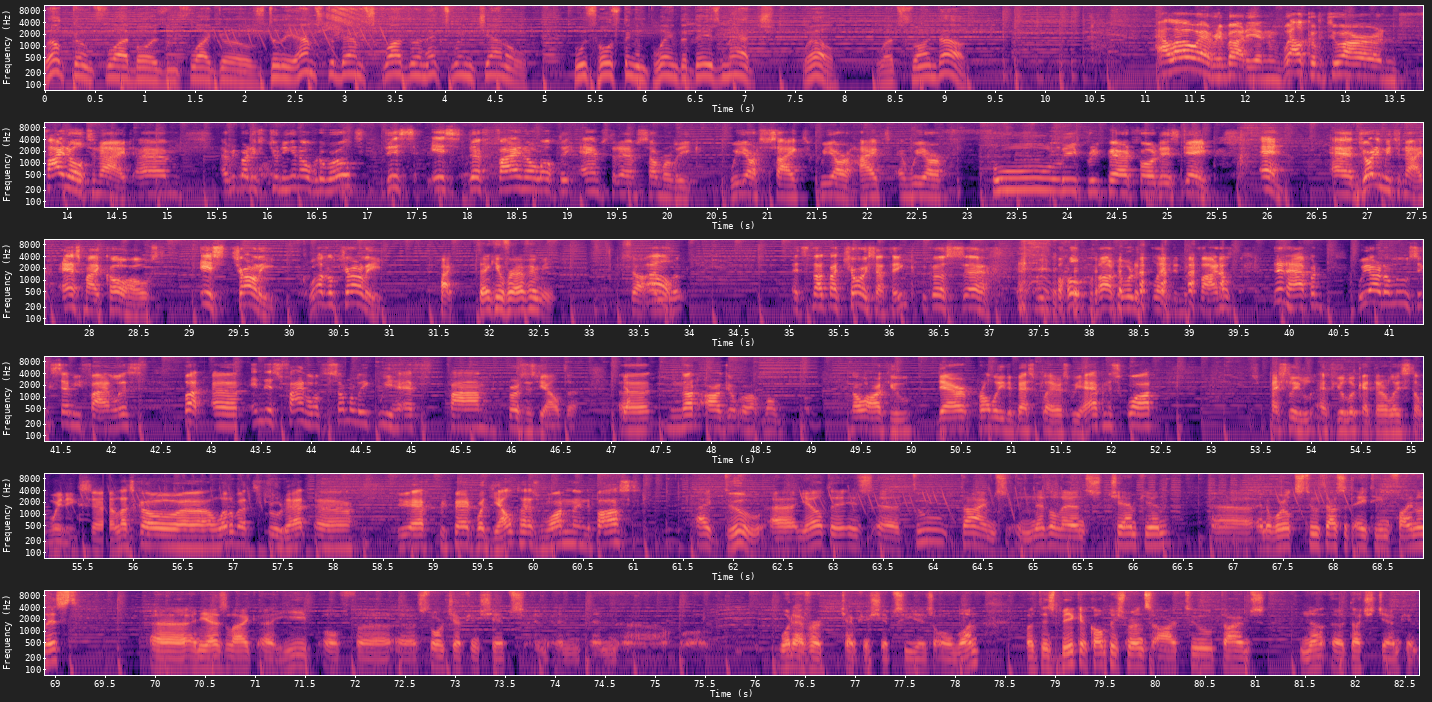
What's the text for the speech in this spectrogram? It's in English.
Welcome, fly boys and fly girls, to the Amsterdam Squadron X-Wing channel. Who's hosting and playing today's match? Well, let's find out. Hello, everybody, and welcome to our final tonight. Um, everybody's tuning in over the world. This is the final of the Amsterdam Summer League. We are psyched, we are hyped, and we are fully prepared for this game. And uh, joining me tonight as my co-host is Charlie. Welcome, Charlie. Hi, thank you for having me. So well, it's not by choice, I think, because uh, we both rather would have played in the finals. Didn't happen. We are the losing semi-finalists. But uh, in this final of the Summer League, we have Faan versus Jelte. Uh, not argue, well, no argue. They're probably the best players we have in the squad especially if you look at their list of winnings. Uh, let's go uh, a little bit through that. Uh, do you have prepared what Jelte has won in the past? I do. Uh, Jelte is uh, two times Netherlands champion uh, and the world's 2018 finalist. Uh, and he has like a heap of store championships and, and, and whatever championships he has all won. But his big accomplishments are two times Dutch champion.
